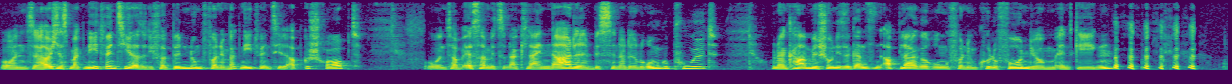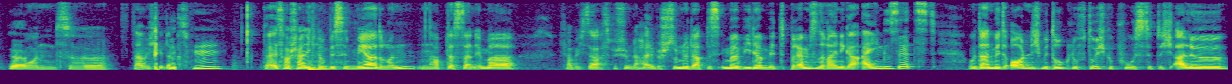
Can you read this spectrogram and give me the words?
Und da äh, habe ich das Magnetventil, also die Verbindung von dem Magnetventil abgeschraubt und habe erstmal mit so einer kleinen Nadel ein bisschen da drin rumgepult. Und dann kamen mir schon diese ganzen Ablagerungen von dem Kolophonium entgegen. ja. Und äh, da habe ich gedacht, hm, da ist wahrscheinlich noch ein bisschen mehr drin. Und habe das dann immer, ich habe, ich sag's bestimmt eine halbe Stunde, da habe das immer wieder mit Bremsenreiniger eingesetzt und dann mit ordentlich mit Druckluft durchgepustet, durch alle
